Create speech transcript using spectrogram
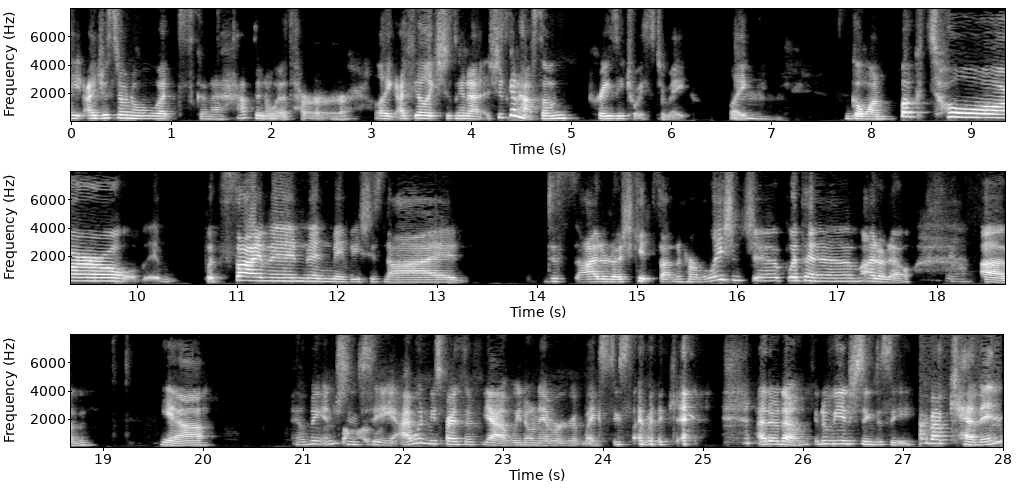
I, I just don't know what's gonna happen with her. Like I feel like she's gonna she's gonna have some crazy choice to make. Like mm. go on book tour, with Simon, and maybe she's not just I don't know, she keeps on in her relationship with him. I don't know. Yeah. Um yeah. It'll be interesting to see. I wouldn't be surprised if yeah, we don't ever like see Simon again. I don't know. It'll be interesting to see. Talk about Kevin,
